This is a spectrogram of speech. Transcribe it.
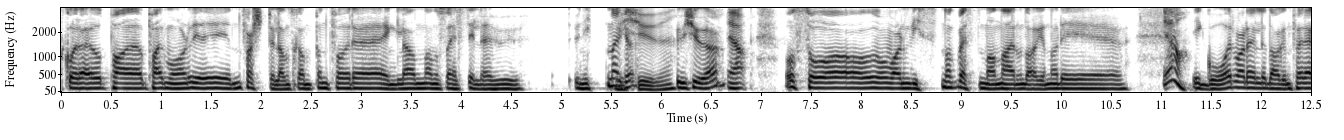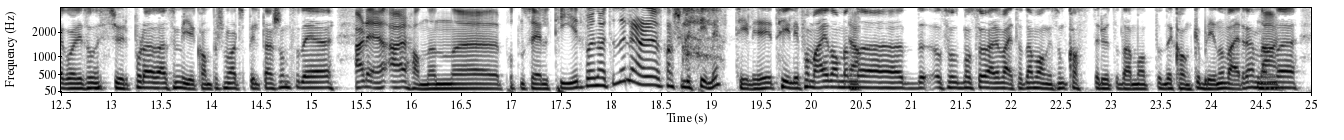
skåra jo et par, par mål i den første landskampen for eh, England. Han sto helt stille U, U19, er det ikke? U20. U20. Ja. Og så var han visstnok bestemann her om dagen når de ja. I går var det, eller dagen før. Jeg går litt sånn sur på det. Det er så mye kamper som har vært spilt her. sånn, så det Er, det, er han en uh, potensiell tier for United, eller er det kanskje litt tidlig? tidlig, tidlig for meg, da, men eh, det, altså, også, jeg vet at det er mange som kaster ut det der med at det kan ikke bli noe verre. Men, eh,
